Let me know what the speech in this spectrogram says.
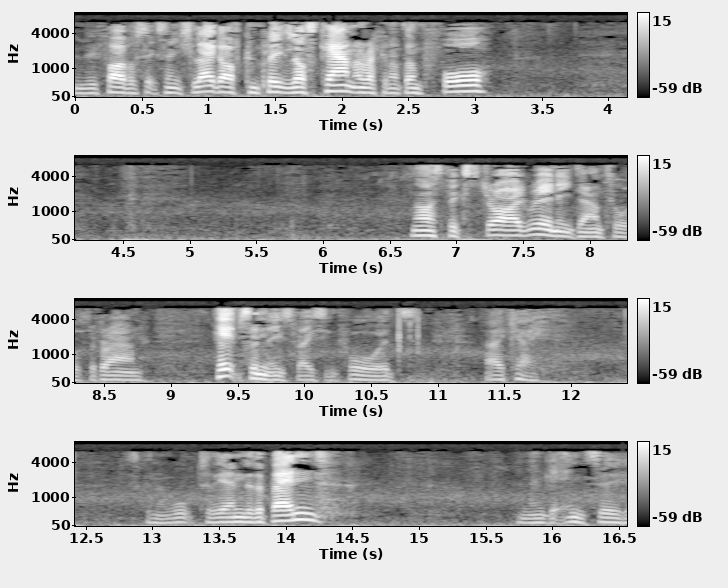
I'm going to do five or six on each leg. I've completely lost count. I reckon I've done four. Nice big stride, rear knee down towards the ground. Hips and knees facing forwards. Okay. Just going to walk to the end of the bend and then get into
